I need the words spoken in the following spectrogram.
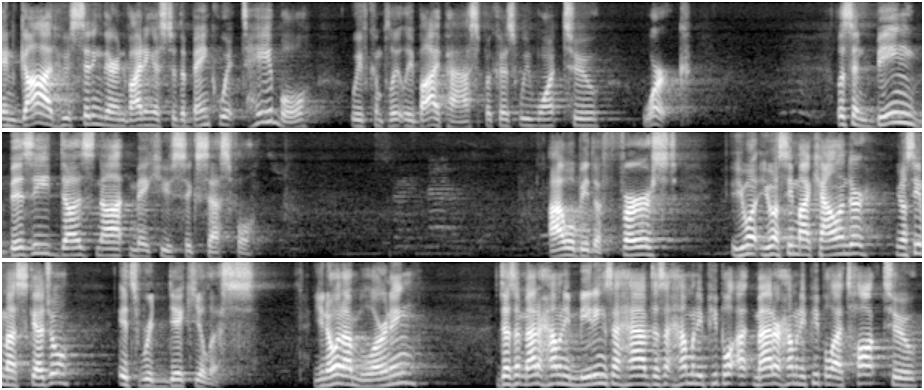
And God, who's sitting there inviting us to the banquet table, we've completely bypassed because we want to work. Listen, being busy does not make you successful. I will be the first. You want, you want to see my calendar? You want to see my schedule? It's ridiculous. You know what I'm learning? It doesn't matter how many meetings I have, doesn't how many people uh, matter how many people I talk to.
